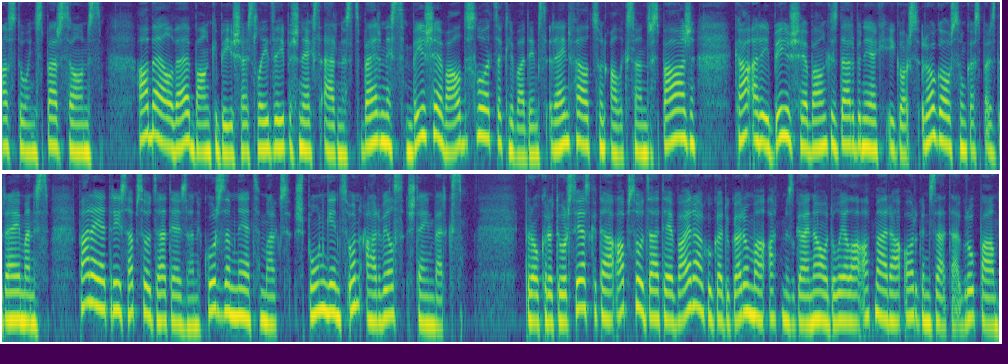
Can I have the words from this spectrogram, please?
astoņas personas. ABLV banka bijušais līdzīpašnieks Ernests Bernis, bijušie valdes locekļi Vadims Reinfelds un Aleksandrs Pāža, kā arī bijušie bankas darbinieki Igors Rogovs un Kaspars Dreimanis. Pārējie trīs apsūdzētie Zane Kurzemniece, Marks Špungins un Ārvils Steinbergs. Prokuratūras ieskatā apsūdzētie vairāku gadu garumā atmazgāja naudu lielā apmērā organizētā grupām.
